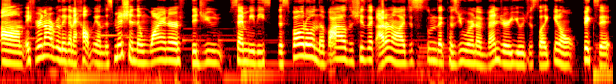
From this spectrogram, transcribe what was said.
um if you're not really gonna help me on this mission then why on earth did you send me these this photo and the vials? And she's like I don't know. I just assumed that because you were an Avenger you would just like you know fix it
